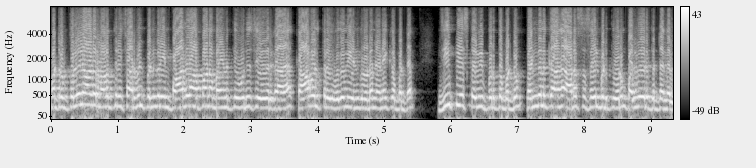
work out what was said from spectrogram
மற்றும் தொழிலாளர் நலத்துறை சார்பில் பெண்களின் பாதுகாப்பான பயணத்தை உறுதி செய்வதற்காக காவல்துறை உதவி எண்களுடன் இணைக்கப்பட்ட ஜிபிஎஸ் கருவி பொருத்தப்பட்டும் பெண்களுக்காக அரசு செயல்படுத்தி வரும் பல்வேறு திட்டங்கள்.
